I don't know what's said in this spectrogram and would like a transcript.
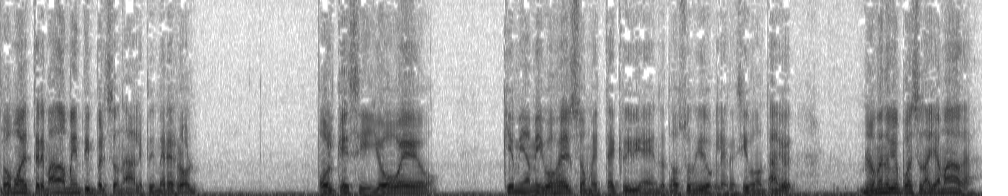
Somos extremadamente impersonales, primer error. Porque si yo veo que mi amigo Gelson me está escribiendo de Estados Unidos, que le recibo unos tanques, lo menos que yo puedo hacer una llamada.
